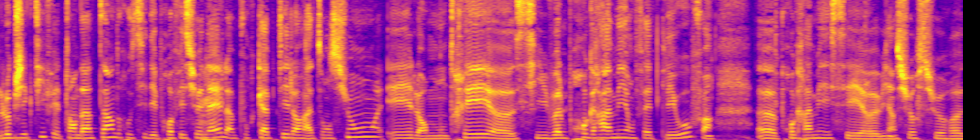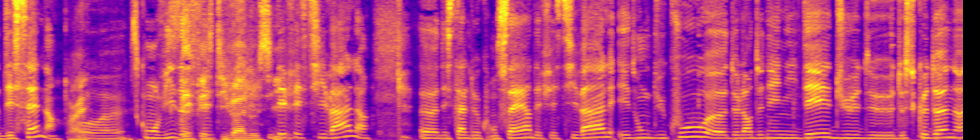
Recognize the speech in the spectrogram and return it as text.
l'objectif étant d'atteindre aussi des professionnels pour capter leur attention et leur montrer euh, s'ils veulent programmer en fait Léo. Enfin, euh, programmer, c'est euh, bien sûr sur des scènes. Ouais. Ce qu'on vise, Des festivals aussi. Des festivals, euh, des salles de concert, des festivals, et donc du coup euh, de leur donner une idée du, de, de ce que donne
